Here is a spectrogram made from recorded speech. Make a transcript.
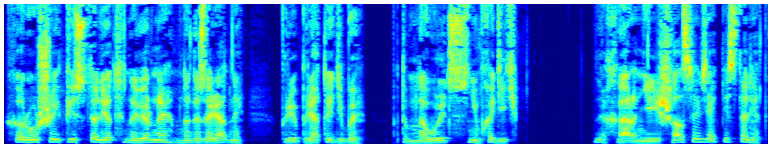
Хороший пистолет, наверное, многозарядный. Припрятать бы, потом на улицу с ним ходить». Захар не решался взять пистолет.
